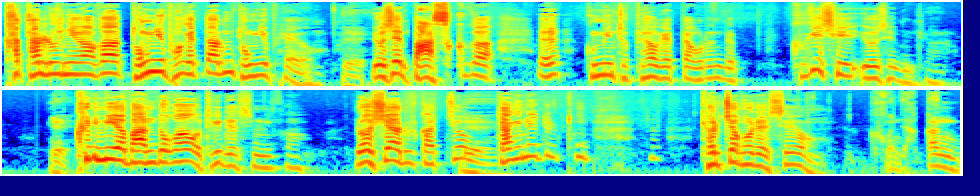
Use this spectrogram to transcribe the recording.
카탈루니아가 독립하겠다면 독립해요. 예. 요새 바스크가 예? 국민 투표하겠다고 그러는데 그게 세- 요새입니다. 예. 크리미아 반도가 어떻게 됐습니까? 러시아를 갔죠. 예. 자기네들 통 결정을 했어요. 그건 약간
